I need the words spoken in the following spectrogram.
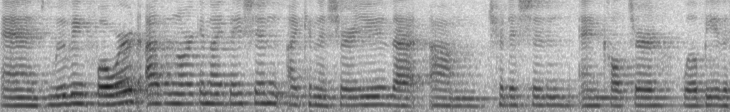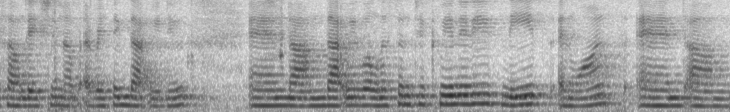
And moving forward as an organization, I can assure you that um, tradition and culture will be the foundation of everything that we do, and um, that we will listen to communities' needs and wants and um,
